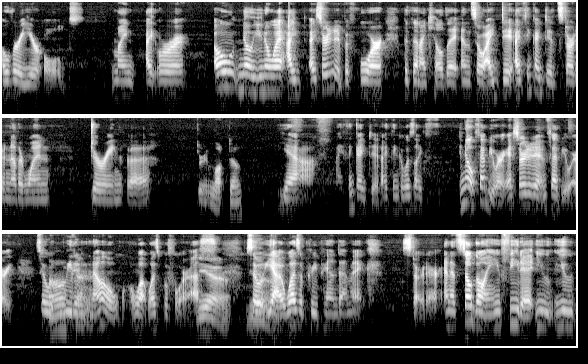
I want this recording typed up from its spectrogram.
over a year old. Mine I or. Oh no! You know what? I, I started it before, but then I killed it, and so I did. I think I did start another one during the During lockdown. yeah, I think I did. I think it was like no February. I started it in February, so we didn't know what was before us. Yeah. So yeah. it was a pre-pandemic starter, and it's still going. You feed it. You you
